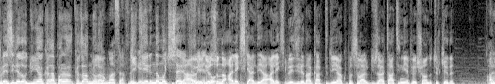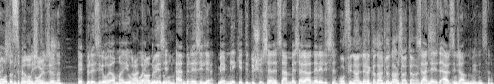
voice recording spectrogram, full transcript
Brezilya'da o dünya kadar para kazanmıyorlar. Çok masraflı. Git Ege. yerinde maçı seyret. Ya ya. öyle diyorsun da Alex geldi ya. Alex Brezilya'dan kalktı. Dünya Kupası var. Güzel tatilini yapıyor şu anda Türkiye'de. Ama Alex o da sıkılmıştır doymuş. canım. Hep Brezilya ama yok. Ben o hep Brezilya. onu. Hem Brezilya memleketi düşünsene sen mesela nerelisin? O finallere kadar döner zaten Alex. Sen nerelisin? Erzincanlı mıydın sen?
